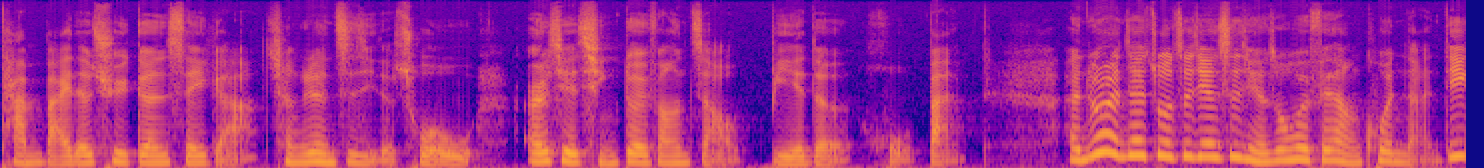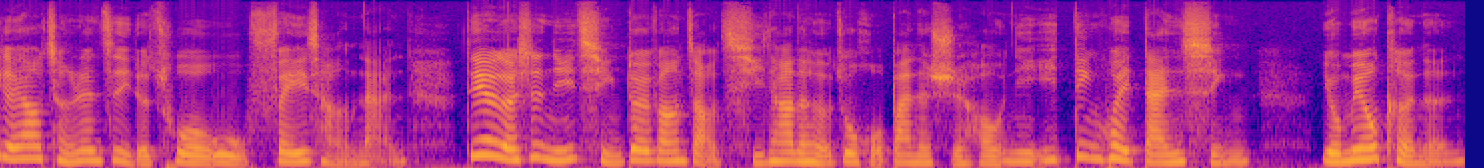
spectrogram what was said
坦白的去跟 Sega 承认自己的错误，而且请对方找别的伙伴。很多人在做这件事情的时候会非常困难。第一个要承认自己的错误非常难。第二个是你请对方找其他的合作伙伴的时候，你一定会担心有没有可能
